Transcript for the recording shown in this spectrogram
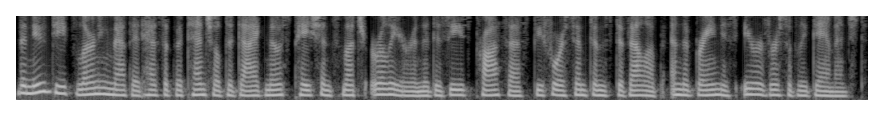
The new deep learning method has the potential to diagnose patients much earlier in the disease process before symptoms develop and the brain is irreversibly damaged.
